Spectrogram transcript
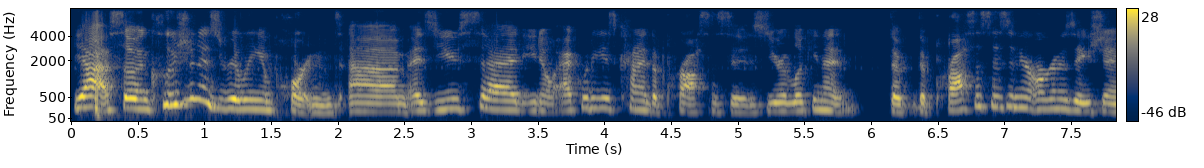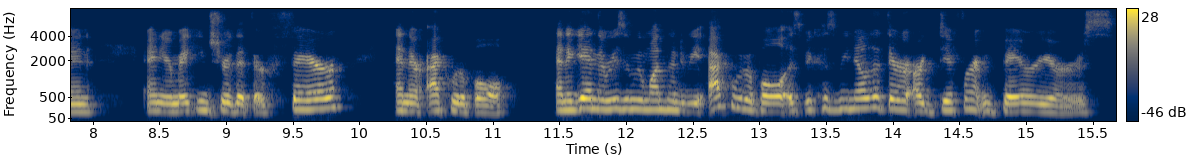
Yeah, so inclusion is really important. Um, as you said, you know, equity is kind of the processes. You're looking at the, the processes in your organization and you're making sure that they're fair and they're equitable. And again, the reason we want them to be equitable is because we know that there are different barriers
